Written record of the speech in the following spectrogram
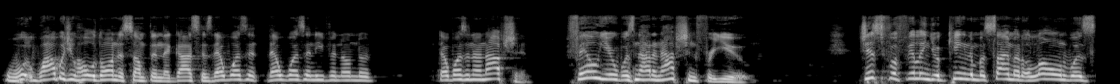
wh- why would you hold on to something that God says that wasn't, that wasn't even on the, that wasn't an option? Failure was not an option for you. Just fulfilling your kingdom assignment alone was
